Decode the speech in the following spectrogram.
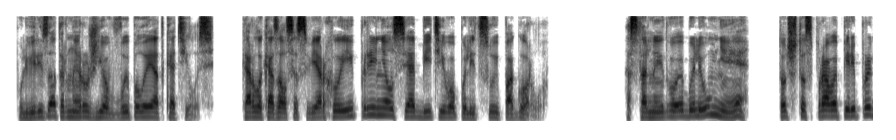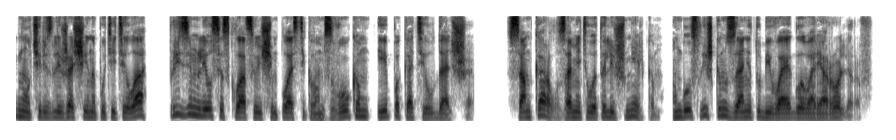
Пульверизаторное ружье выпало и откатилось. Карл оказался сверху и принялся бить его по лицу и по горлу. Остальные двое были умнее. Тот, что справа перепрыгнул через лежащие на пути тела, приземлился с клацающим пластиковым звуком и покатил дальше. Сам Карл заметил это лишь мельком. Он был слишком занят, убивая главаря роллеров.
